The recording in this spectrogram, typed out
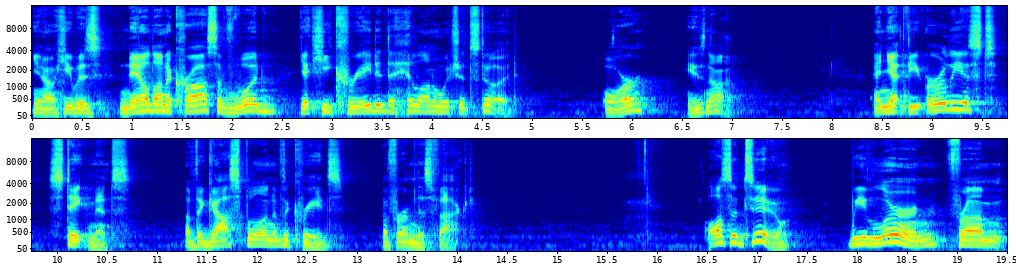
You know, he was nailed on a cross of wood, yet he created the hill on which it stood. Or he is not. And yet, the earliest statements of the gospel and of the creeds affirm this fact. Also, too, we learn from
